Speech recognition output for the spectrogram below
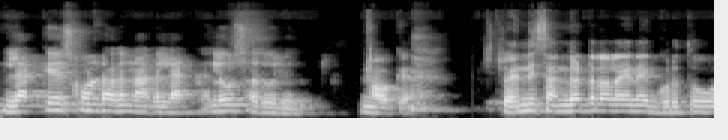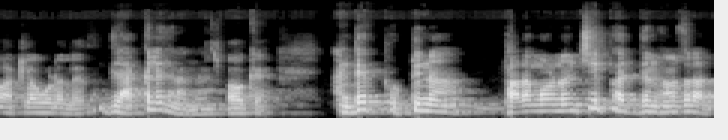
లెక్క వేసుకుంటాక నాకు లెక్కలు చదువు లేదు. ఓకే. సో ఎన్ని సంఘటనలు అయినాయి గుర్తు? అట్లా కూడా లేదు? లెక్కలేదు నాన్న. ఓకే. అంటే పుట్టిన పదమూడు నుంచి పద్దెనిమిది సంవత్సరాలు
